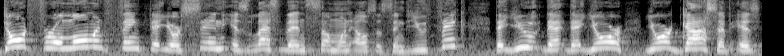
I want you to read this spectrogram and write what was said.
don't for a moment think that your sin is less than someone else's sin. Do you think that, you, that, that your, your gossip is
